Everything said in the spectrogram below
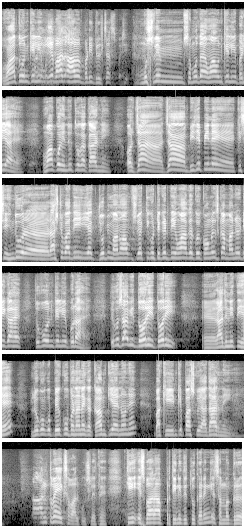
वहाँ तो उनके लिए ये बात आप बड़ी दिलचस्प है। मुस्लिम समुदाय वहाँ उनके लिए बढ़िया है वहाँ कोई हिंदुत्व का कार्ड नहीं। और जहाँ जहाँ बीजेपी ने किसी हिंदू राष्ट्रवादी या जो भी मानो आप उस व्यक्ति को टिकट दी वहाँ अगर कोई कांग्रेस का माइनॉरिटी का है तो वो उनके लिए बुरा है। देखो साहब ये दोहरी दोहरी राजनीति है। लोगों को बेवकूफ़ बनाने का काम किया इन्होंने बाकी इनके पास कोई आधार नहीं है। अंत में एक सवाल पूछ लेते हैं कि इस बार आप प्रतिनिधित्व करेंगे समग्र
